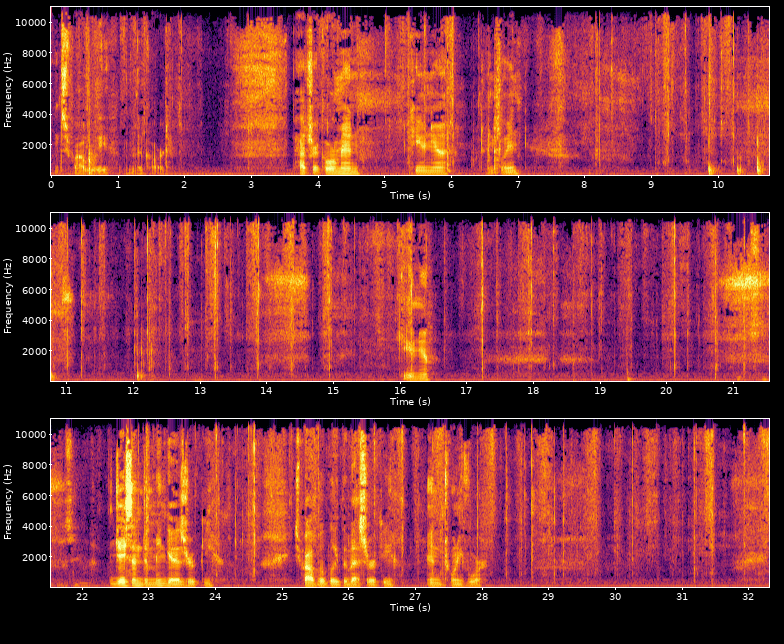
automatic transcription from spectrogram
It's probably the card. Patrick Orman, Cunha, Tony Gwynn. Cunha. Let's see. Jasson Dominguez rookie. He's probably the best rookie in 24.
